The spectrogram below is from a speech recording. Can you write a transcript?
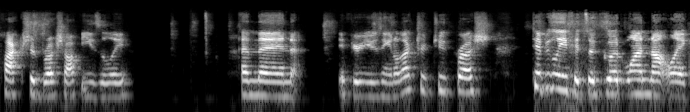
plaque should brush off easily. And then if you're using an electric toothbrush, typically if it's a good one, not like,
